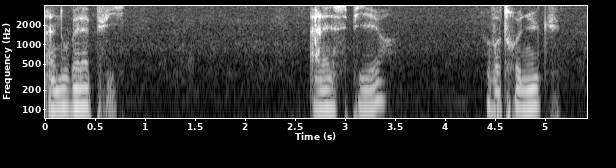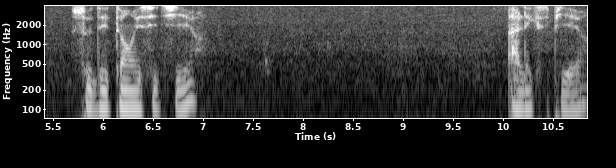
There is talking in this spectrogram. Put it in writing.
un nouvel appui. À l'inspire, votre nuque se détend et s'étire. À l'expire,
